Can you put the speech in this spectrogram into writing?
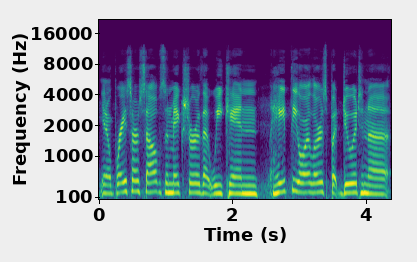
you know, brace ourselves and make sure that we can hate the Oilers but do it in a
